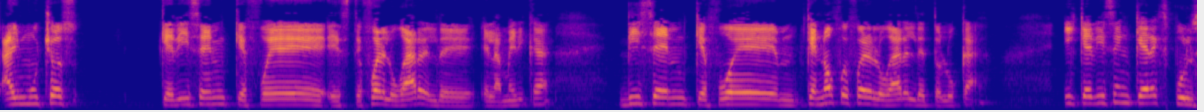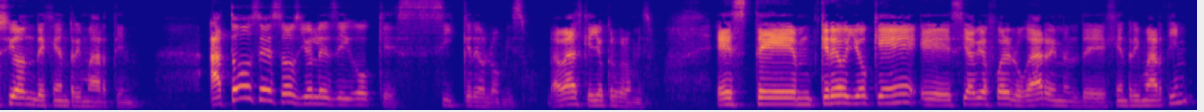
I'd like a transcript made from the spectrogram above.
hay muchos que dicen que fue este fuera el lugar el de el América dicen que fue que no fue fuera el lugar el de Toluca y que dicen que era expulsión de Henry Martin. A todos esos yo les digo que sí creo lo mismo. La verdad es que yo creo lo mismo. Este, creo yo que eh, sí había fuera el lugar en el de Henry Martin.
